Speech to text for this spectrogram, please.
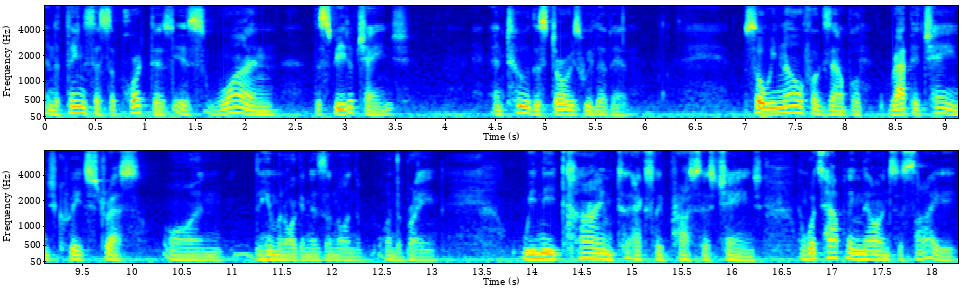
And the things that support this is one, the speed of change, and two, the stories we live in. So we know, for example, rapid change creates stress on the human organism, on the, on the brain. We need time to actually process change. And what's happening now in society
